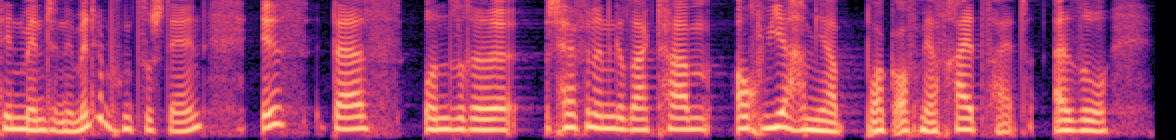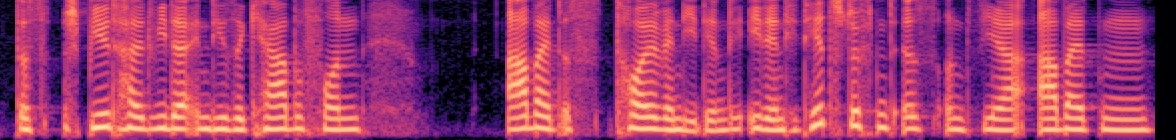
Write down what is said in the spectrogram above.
den Menschen in den Mittelpunkt zu stellen, ist, dass unsere Chefinnen gesagt haben, auch wir haben ja Bock auf mehr Freizeit. Also das spielt halt wieder in diese Kerbe von, Arbeit ist toll, wenn die identitätsstiftend ist und wir arbeiten,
